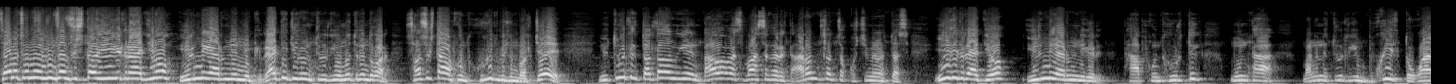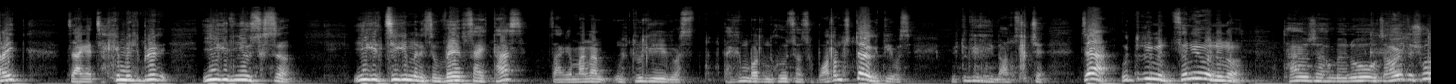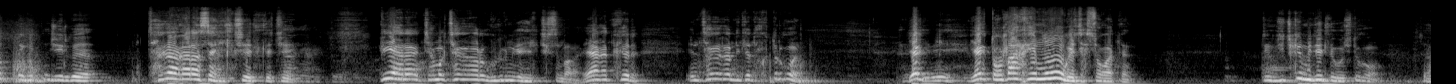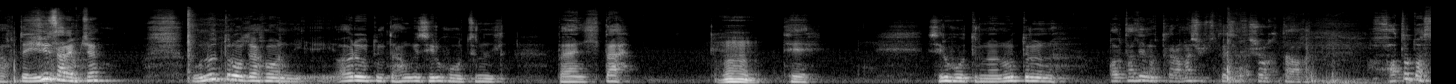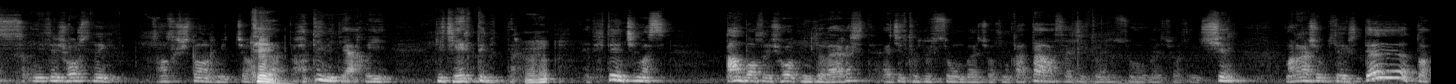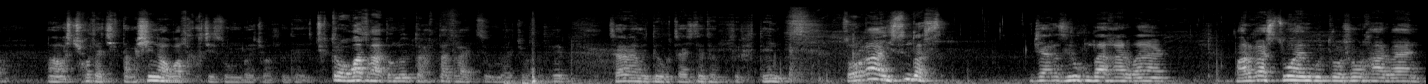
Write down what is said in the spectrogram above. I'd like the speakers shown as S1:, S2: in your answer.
S1: Сайн мэцгийн хүн сонсогчдоо Игэл радио 91.1 радио жирийн нэвтрүүлгийн өнөөдрийн дугаар сонсогч та бүхэнд хүрэл бэлэн болжээ. Нэвтрүүлэг 7 хоногийн даваагаас баасан гарагт 1730 минутаас Игэл радио 91.1-ээр та бүхэнд хүрдэг. Мөн та манай нэвтрүүлгийн бүхий л дугаарыг за ингээ захин хэлбэрээр Игэл News гэсэн Игэл цэгийн мэн гэсэн вебсайтаас за ингээ манай нэвтрүүлгийг бас дахин болон хүн сонсох боломжтой гэдгийг бас нэвтрүүлгийг онцолж. За өдрийн минь сони юу вэ нөө?
S2: Тайван сайхан байна уу? За хоёул шууд нэг хитэн жиргээ
S1: цаг агаараасаа хэлчихээ чи. Би хараа чамайг цаг агаараа хүргэнгээ хэлчихсэн байгаа. Ягаад тэгэхээр энэ цаг агаар нэлээд докторгүй байна. Яг яг дулаарах юм уу гэж асуугаад байна. Тэг жижиг мэдээлэл өгч төгөө.
S2: За яг тэ
S1: энэ сар юм чи.
S2: Өнөөдөр бол яг нь ойрын өдрүүд хамгийн сэрүүх үзэр нь л байна л да.
S1: Аа.
S2: Тий. Сэрүүх өдөр нь өнөөдөр нь говь талын нутгаараа маш хүчтэй салхишуурхтай байгаа. Хотод бас нэлийн шуурсныг сонсогчдоо бол мэдж байгаа. Хотын бид яах вэ гэж ярьдаг бид нар. Гэхдээ эн чинь бас дан болон шууд нөлөө байгаа шүү дээ. Ажил төлөвлөсөн хүн байж болно, гадаа бас ажил төлөвлөсөн хүн байж болно. Жишээ нь маргааш өглөө эртээ одоо маш чухал ажилдаа машина угаалгах гэж ирсэн хүн байж болно. Тэгээ өчигдөр угаалгаад өнөөдөр автаалгаа хийсэн хүн байж болно. Тэгэхээр цагаан мэдээ өгч ажлыг төлөвлөх хэрэгтэй. Энэ 6 9-нд бас жаахан сэрүүхэн байхаар байна. Маргааш зүүн аймагуд руу шуурхаар байна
